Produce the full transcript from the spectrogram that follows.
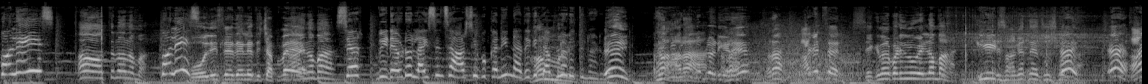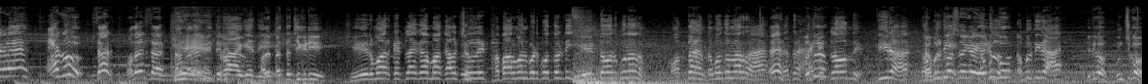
పోలీస్ ఆ, వస్తున్నానమ్మా పోలీస్ పోలీస్ లేదేం లేదు చెప్పవే ఆయనమ్మా. సార్ వీడెవడో లైసెన్స్ ఆర్సీ బుక్ అని నా దగ్గర డబ్బులు అమ్మని. అడుగుతున్నాడు ఏయ్, రా, రా, డబ్బులు అడిగానే? రా. ఆగండి సార్ సిగ్నల్ పడి నువ్వు వెళ్ళమ్మా ఈ సంగతి నేను చూసుకో ఏయ్, ఏయ్, ఆగవే ఆగు సార్ వదండి సార్ నా ఏ, పని మీకు తెలియదు. ఆగేది. అది పెద్ద జిగిడి షేర్ మార్కెట్ లాగా మా కలెక్షన్ టపాల్మని పడిపోతుంటే ఏంటో అనుకున్నాను మొత్తం ఎంతమంది ఉన్నారా ఏ, వదిలు. ఉంది తీరా డబ్బులు తీ. కోసమేగా డబ్బులు, ఏడుపు. డబ్బులు తీరా ఇదిగో ఉంచుకో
